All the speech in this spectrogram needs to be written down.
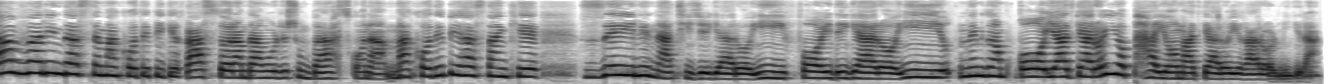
اولین دست مکاتبی که قصد دارم در موردشون بحث کنم. مکاتبی هستن که زیل نتیجه گرایی، فایده گرایی، نمی‌دونم قایت گرایی یا پیامد گرایی قرار می‌گیرن.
